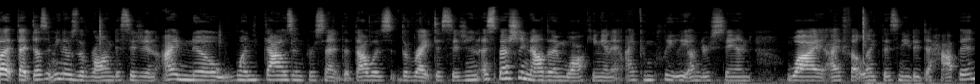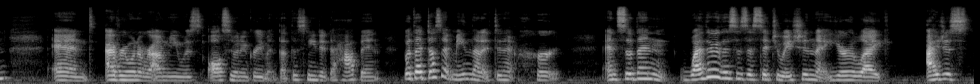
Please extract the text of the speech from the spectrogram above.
But that doesn't mean it was the wrong decision. I know 1000% that that was the right decision, especially now that I'm walking in it. I completely understand why I felt like this needed to happen. And everyone around me was also in agreement that this needed to happen. But that doesn't mean that it didn't hurt. And so then, whether this is a situation that you're like, I just,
